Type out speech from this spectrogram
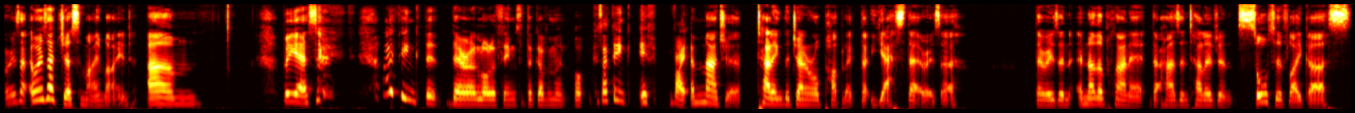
or is that or is that just my mind? Um but yeah, so I think that there are a lot of things that the government because I think if right, imagine telling the general public that yes, there is a there is an another planet that has intelligence sort of like us.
